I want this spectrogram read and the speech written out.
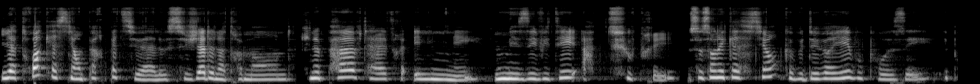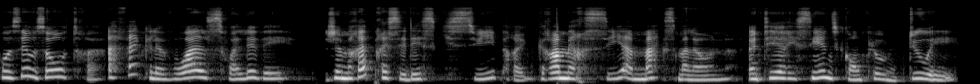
Il y a trois questions perpétuelles au sujet de notre monde qui ne peuvent être éliminées, mais évitées à tout prix. Ce sont les questions que vous devriez vous poser et poser aux autres afin que le voile soit levé. J'aimerais précéder ce qui suit par un grand merci à Max Malone, un théoricien du complot doué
